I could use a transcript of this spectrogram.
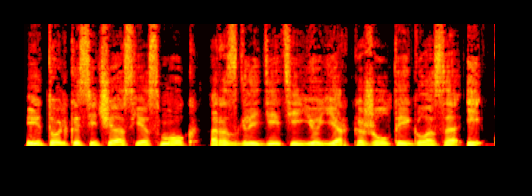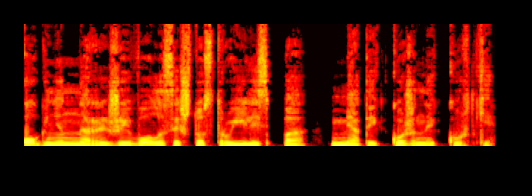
и только сейчас я смог разглядеть ее ярко-желтые глаза и огненно-рыжие волосы, что струились по мятой кожаной куртки.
